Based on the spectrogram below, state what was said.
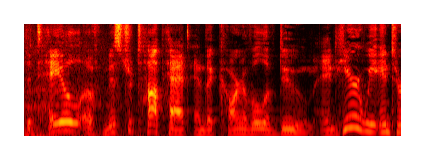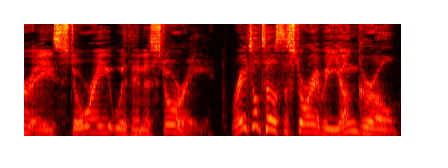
The tale of Mr. Top Hat and the Carnival of Doom. And here we enter a story within a story. Rachel tells the story of a young girl,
